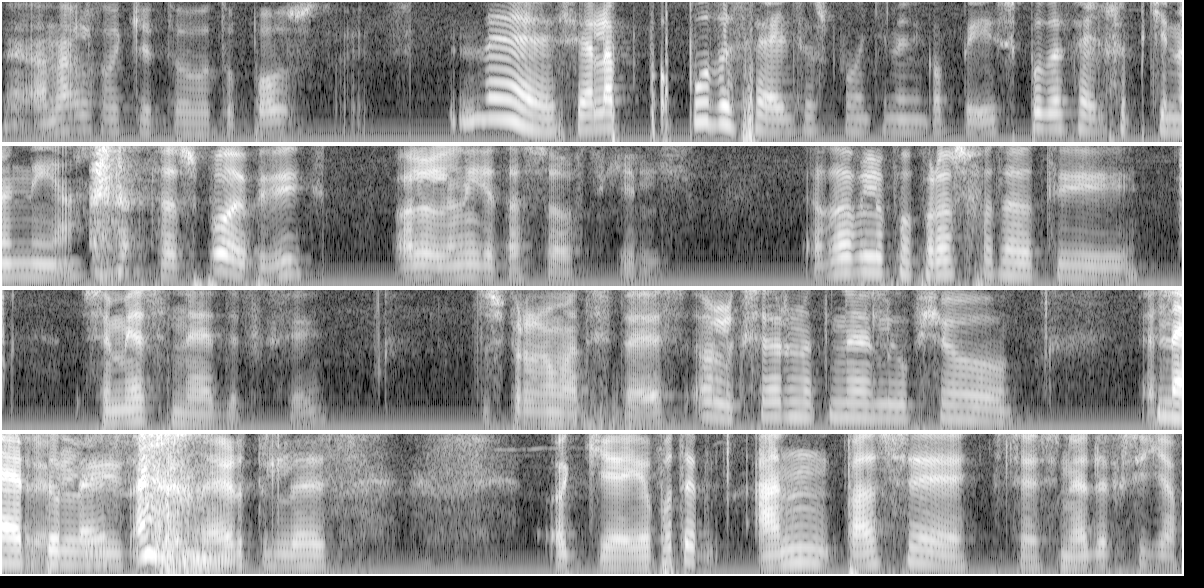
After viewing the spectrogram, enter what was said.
Ναι, ανάλογα και το, το πόσο έτσι. Ναι, εσύ, αλλά πού δεν θέλεις, ας πούμε, κοινωνικοποίηση, πού δεν θέλεις επικοινωνία; Θα σου πω, επειδή όλα λένε για τα soft skills. Εγώ έβλεπα πρόσφατα ότι σε μια συνέντευξη τους προγραμματιστές όλοι ξέρουν ότι είναι λίγο πιο nerdούλες OK, okay, οπότε αν πας σε, σε, συνέντευξη για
